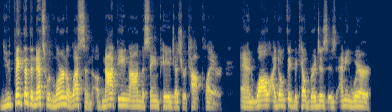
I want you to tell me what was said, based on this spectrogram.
You'd think that the Nets would learn a lesson of not being on the same page as your top player. And while I don't think Mikal Bridges is anywhere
